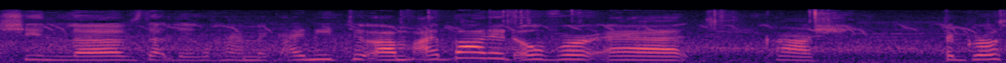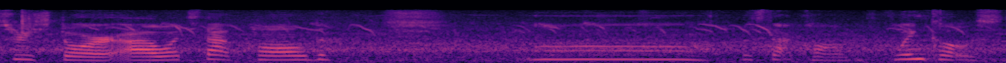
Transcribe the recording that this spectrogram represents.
She loves that little hammock. I need to, um, I bought it over at, gosh, the grocery store. Uh, what's that called? Mm, what's that called? WinCo's.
